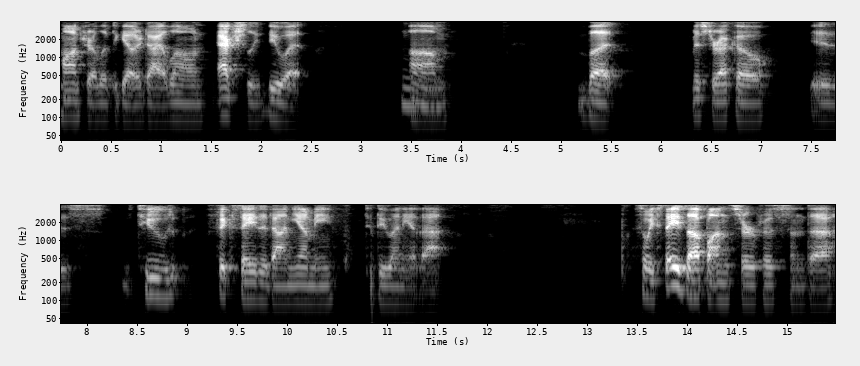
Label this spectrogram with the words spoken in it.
mantra live together die alone actually do it Mm-hmm. um but Mr. Eko is too fixated on Yemi to do any of that so he stays up on the surface and uh,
